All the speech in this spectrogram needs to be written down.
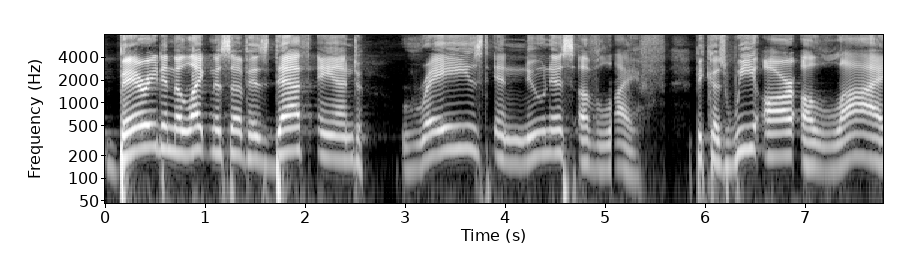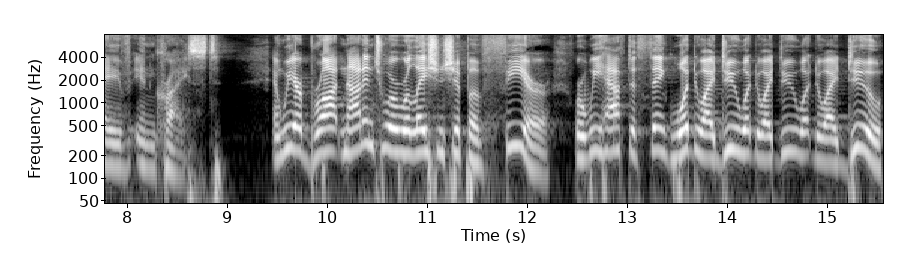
buried in the likeness of his death and raised in newness of life because we are alive in Christ. And we are brought not into a relationship of fear where we have to think, what do I do? What do I do? What do I do?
